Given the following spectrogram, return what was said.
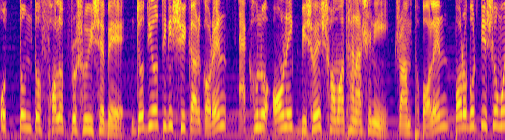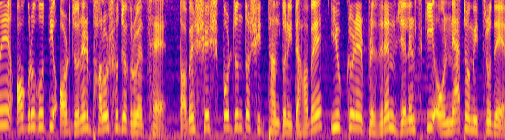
অত্যন্ত ফলপ্রসূ হিসেবে। যদিও তিনি স্বীকার করেন এখনও অনেক বিষয়ে সমাধান আসেনি। ট্রাম্প বলেন, পরবর্তী সময়ে অগ্রগতি অর্জনের ভালো সুযোগ রয়েছে। তবে শেষ পর্যন্ত সিদ্ধান্ত নিতে হবে ইউক্রেনের প্রেসিডেন্ট জেলেন্সকি ও ন্যাটো মিত্রদের।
